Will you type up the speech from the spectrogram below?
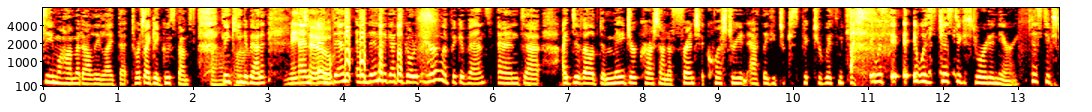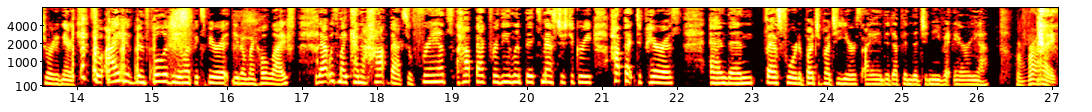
see Muhammad Ali light that torch. I get goosebumps oh, thinking wow. about it. Me and, too. And then, and then I got to go to Paralympic events, and uh, I developed a major crush on a French equestrian athlete. He took his picture with me. It was, it, it was just extraordinary, just extraordinary. So I have been full of the Olympic spirit, you know, my whole life. That was my kind of hop back. So France, hop back for the Olympics, master's degree, hop back to Paris, and then fast forward a bunch, a bunch of years, I ended up in the Geneva area. Right,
